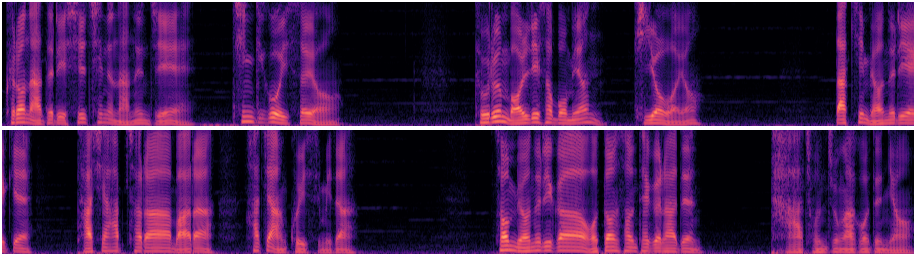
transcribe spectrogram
그런 아들이 싫지는 않은지 튕기고 있어요. 둘은 멀리서 보면 귀여워요. 딱히 며느리에게 다시 합쳐라 마라 하지 않고 있습니다. 전 며느리가 어떤 선택을 하든 다 존중하거든요.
